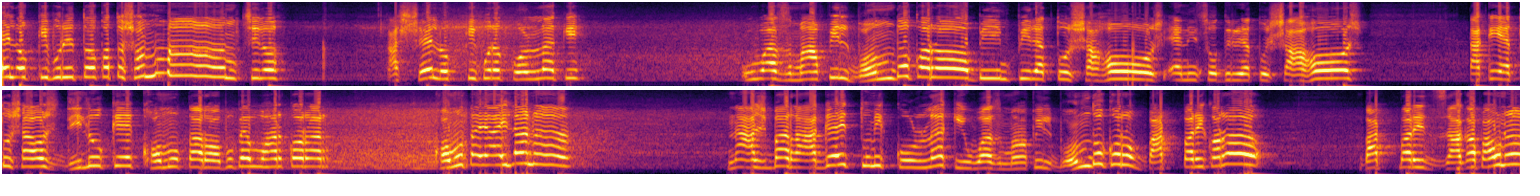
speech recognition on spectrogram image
এই লক্ষ্মীপুরে তো কত সম্মান ছিল। আর সে লক্ষ্মীপুরে করলা কি? ওয়াজ মাহফিল বন্ধ করো, বিএনপির এত সাহস, এনি চৌধুরীর এত সাহস। তাকে এত সাহস দিল কে ক্ষমতার অপব্যবহার করার? ক্ষমতায় আইলা না। না আসবার আগেই তুমি করলা কি? ওয়াজ মাহফিল বন্ধ করো, বাটপারি করো। বাটপারির জায়গা পাও না।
